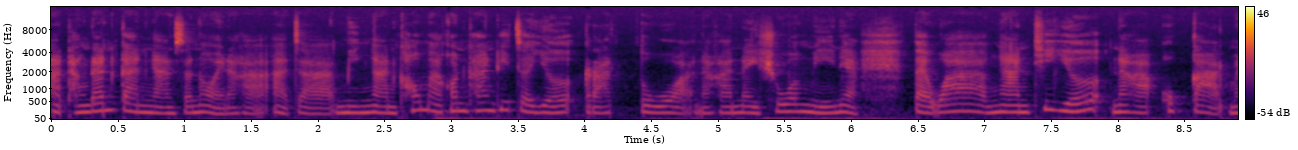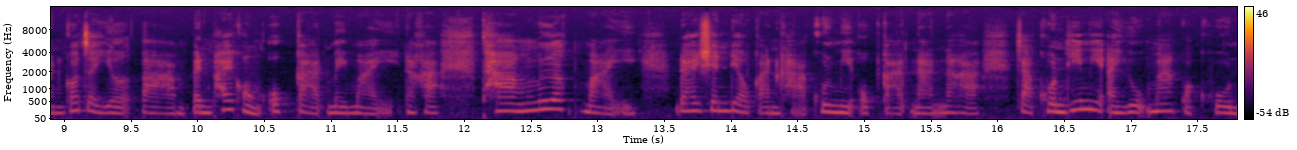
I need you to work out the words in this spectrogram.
อัดทางด้านการงานซะหน่อยนะคะ อาจจะมีงานเข้ามาค่อนข้างที่จะเยอะรัดตัวนะคะในช่วงนี้เนี่ยแต่ว่างานที่เยอะนะคะโอกาสมันก็จะเยอะตามเป็นไพ่ของโอกาสใหม่ๆนะคะ ทางเลือกใหม่ได้เช่นเดียวกันค่ะ คุณมีโอกาสนั้นนะคะ จากคนที่มีอายุมากกว่าคุณ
